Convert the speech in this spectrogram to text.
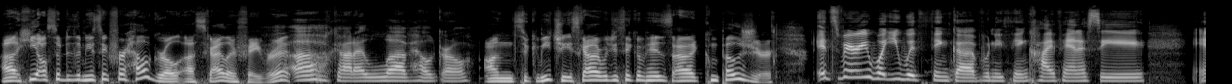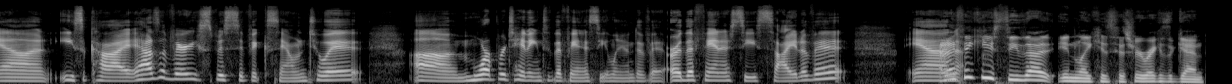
Uh, he also did the music for Hellgirl, a Skylar favorite. Oh god, I love Hellgirl. on Tsukimichi, Skylar, what do you think of his uh, composure? It's very what you would think of when you think high fantasy and isekai. It has a very specific sound to it, um, more pertaining to the fantasy land of it or the fantasy side of it. And, And I think you see that in like his history, right? Because again,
